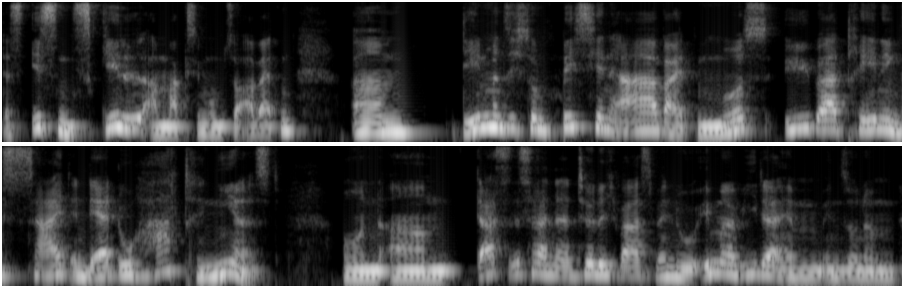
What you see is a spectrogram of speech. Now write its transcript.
das ist ein Skill, am Maximum zu arbeiten, ähm, den man sich so ein bisschen erarbeiten muss über Trainingszeit, in der du hart trainierst. Und ähm, das ist halt natürlich was, wenn du immer wieder im, in so einem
